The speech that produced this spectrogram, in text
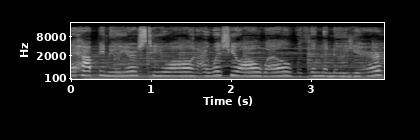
a happy New Year's to you all, and I wish you all well within the new year.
